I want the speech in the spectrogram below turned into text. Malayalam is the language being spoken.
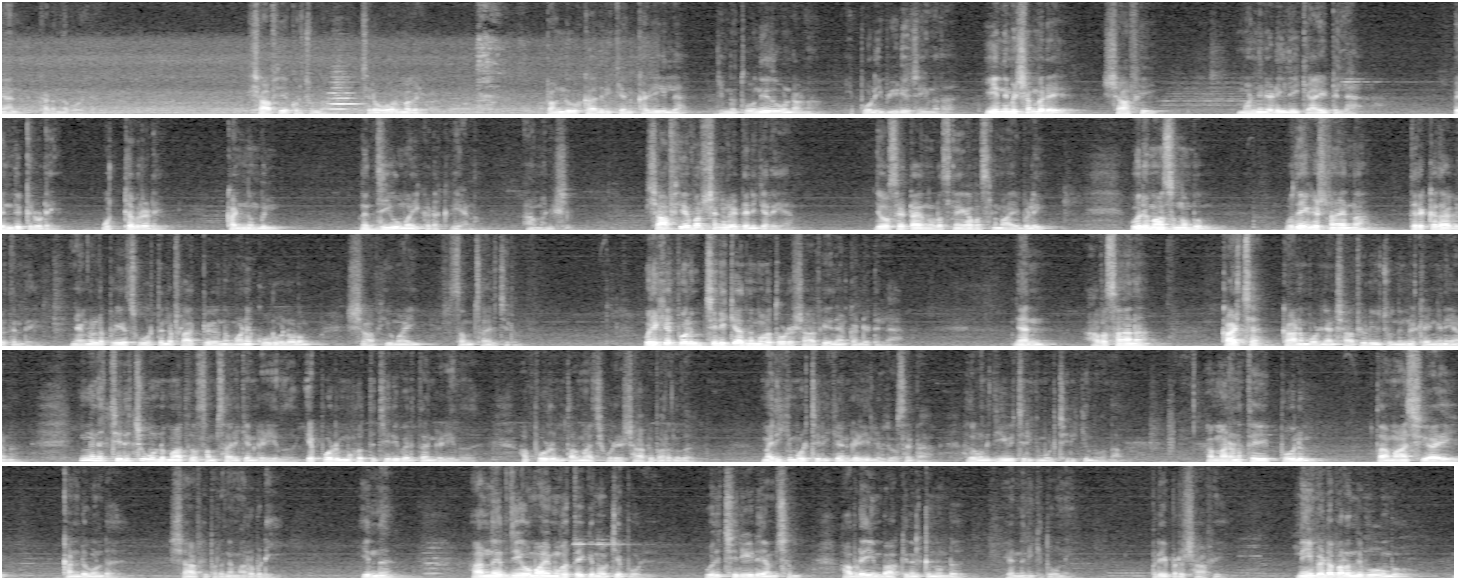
ഞാൻ കടന്നുപോയത്. ഷാഫിയെക്കുറിച്ചുള്ള ചില ഓർമ്മകൾ പങ്കുവെക്കാതിരിക്കാൻ കഴിയില്ല എന്ന് തോന്നിയതുകൊണ്ടാണ് ഇപ്പോൾ ഈ വീഡിയോ ചെയ്യുന്നത്. ഈ നിമിഷം വരെ ഷാഫി മണ്ണിനടിയിലേക്കായിട്ടില്ല. ബന്ധുക്കളുടെ ഉറ്റവരുടെ കൺമുമ്പിൽ നിർജീവമായി കിടക്കുകയാണ് ആ മനുഷ്യൻ. ഷാഫിയെ വർഷങ്ങളായിട്ട് എനിക്കറിയാം. ജോസേട്ട എന്നുള്ള സ്നേഹവസനമായ വിളി. ഒരു മാസം മുമ്പും ഉദയകൃഷ്ണ എന്ന തിരക്കഥാകൃത്തിന്റെ ഞങ്ങളുടെ പ്രിയ സുഹൃത്തിന്റെ ഫ്ലാറ്റിൽ നിന്ന് മണിക്കൂറുകളോളം ഷാഫിയുമായി സംസാരിച്ചിരുന്നു. ഒരിക്കൽ പോലും ചിരിക്കാത്ത മുഖത്തോടെ ഷാഫിയെ ഞാൻ കണ്ടിട്ടില്ല. ഞാൻ അവസാന കാഴ്ച കാണുമ്പോൾ ഞാൻ ഷാഫിയോട് ചോദിച്ചു നിങ്ങൾക്ക് എങ്ങനെയാണ് ഇങ്ങനെ ചിരിച്ചുകൊണ്ട് മാത്രം സംസാരിക്കാൻ കഴിയുന്നത്? എപ്പോഴും മുഖത്ത് ചിരി വരുത്താൻ കഴിയുന്നത്? അപ്പോഴും തമാശയോടെ ഷാഫി പറഞ്ഞത് മരിക്കുമ്പോൾ ചിരിക്കാൻ കഴിയില്ല ജോസേട്ടാ. അതുകൊണ്ട് ജീവിച്ചിരിക്കുമ്പോൾ ചിരിക്കുന്നുവെന്നാണ് ആ മരണത്തെ പോലും തമാശയായി കണ്ടുകൊണ്ട് ഷാഫി പറഞ്ഞ മറുപടി ഇന്ന് ആ നിർജീവമായ മുഖത്തേക്ക് നോക്കിയപ്പോൾ ഒരു ചിരിയുടെ അംശം അവിടെയും ബാക്കി നിൽക്കുന്നുണ്ട് എന്നെനിക്ക് തോന്നി. പ്രിയപ്പെട്ട ഷാഫി നീ വിട പറഞ്ഞു പോകുമ്പോൾ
